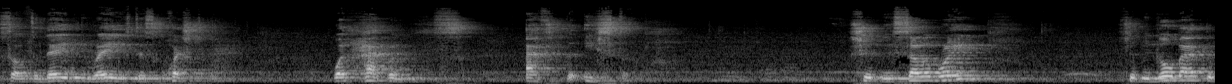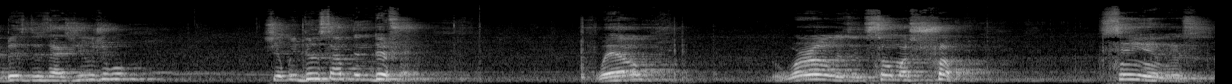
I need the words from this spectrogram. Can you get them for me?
So today we raise this question What happens after Easter? Should we celebrate? Should we go back to business as usual? Should we do something different? Well, the world is in so much trouble. Sin is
